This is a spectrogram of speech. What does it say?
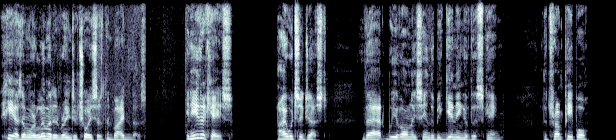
he has a more limited range of choices than Biden does. In either case, I would suggest that we've only seen the beginning of this game. The Trump people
